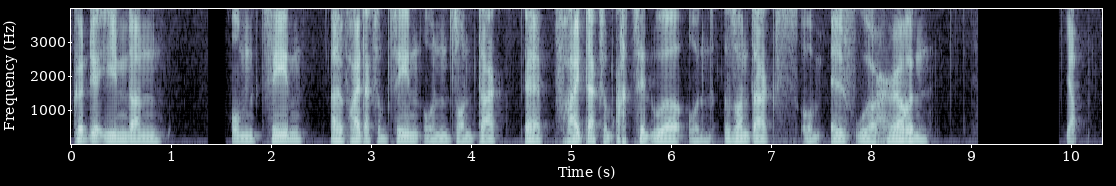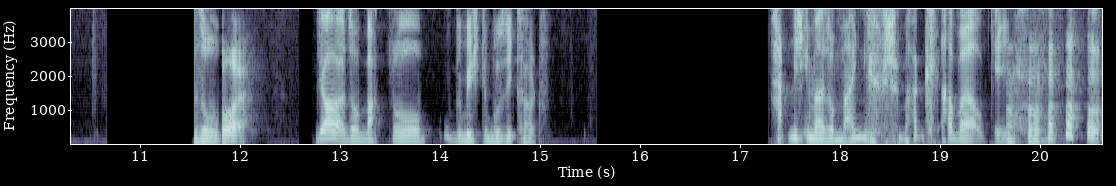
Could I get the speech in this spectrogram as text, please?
könnt ihr ihn dann um 10, äh, freitags um 10 und Sonntag, äh, freitags um 18 Uhr und sonntags um 11 Uhr hören. Ja. So. Cool. Ja, also macht so gemischte Musik halt. Hat nicht immer so meinen Geschmack, aber okay.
